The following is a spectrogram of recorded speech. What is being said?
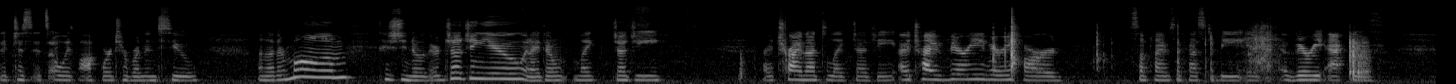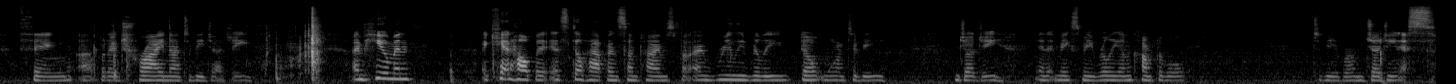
it just, it's always awkward to run into another mom because you know they're judging you and I don't like judgy. I try not to like judgy. I try very, very hard Sometimes it has to be a very active thing, uh, but I try not to be judgy. I'm human. I can't help it. It still happens sometimes, but I really, really don't want to be judgy, and it makes me really uncomfortable to be around judginess.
